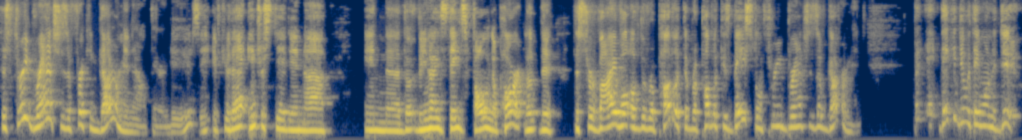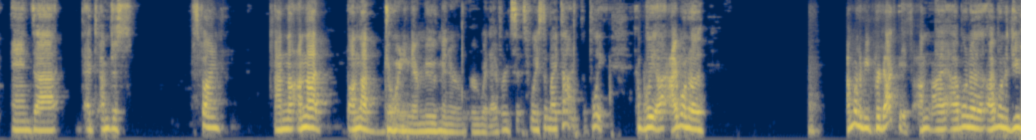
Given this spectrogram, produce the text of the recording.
there's three branches of freaking government out there, dudes. If you're that interested in uh, in uh, the, the, United States falling apart, the, the, the survival of the republic, the republic is based on three branches of government. But they can do what they want to do, and uh, I, I'm just it's fine. I'm not I'm not I'm not joining their movement or, or whatever. It's it's wasting my time. Complete, complete. I, want to. I want to be productive. I'm, I, I want to. I want to do.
